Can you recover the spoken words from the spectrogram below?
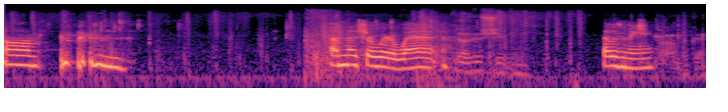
Um, I'm not sure where it went. No, who's shooting? That was me. Okay.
